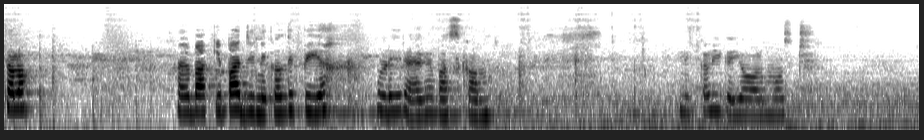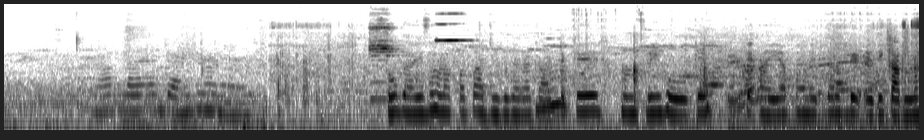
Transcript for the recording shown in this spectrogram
ਚਲੋ ਹਾਂ ਬਾਕੀ ਭਾਜੀ ਨਿਕਲਦੀ ਪਈ ਆ ਥੋੜੀ ਰਹਿ ਗਏ ਬਸ ਕੰਮ। ਨਿਕਲ ਹੀ ਗਈ ਆਲਮੋਸਟ ਸੋ ਗਾਈਜ਼ ਹੁਣ ਆਪਾਂ ਭਾਜੀ ਵਗੈਰਾ ਕੱਢ ਕੇ ਹੁਣ ਫ੍ਰੀ ਹੋ ਕੇ ਤੇ ਆਏ ਆਪਾਂ ਹੁਣ ਇੱਧਰ ਇਹਦੀ ਕਰਨ।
